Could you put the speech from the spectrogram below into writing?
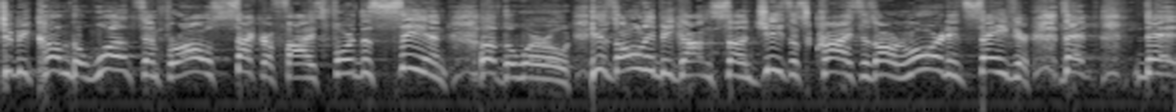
to become the once and for all sacrifice for the sin of the world. His only begotten Son, Jesus Christ, is our Lord and Savior, that, that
